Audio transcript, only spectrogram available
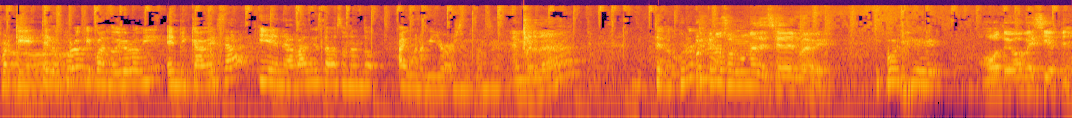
Porque te lo juro que cuando yo lo vi en mi cabeza y en la radio estaba sonando I Wanna Be Yours, entonces ¿En verdad? te lo juro ¿Por que qué no son una de CD9? porque O de OV7.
